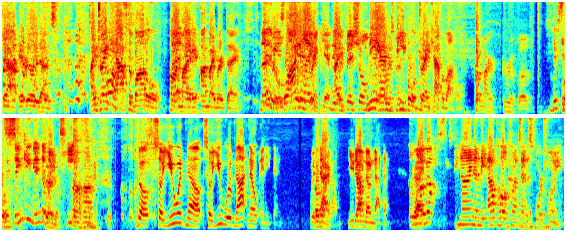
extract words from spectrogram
Yeah. yeah, it really does. I drank half the bottle on my on my birthday. that Ew. Well, I didn't like drink it. The I, official me and endorsement people drank half a bottle. from our group of. You're so It's sinking into my teeth. Uh-huh. So, so you would know. So you would not know anything with that one. You don't know nothing. The Right. logo is 69 and the alcohol content is 420.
